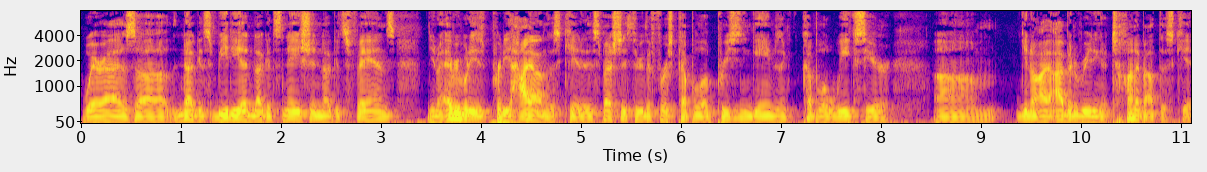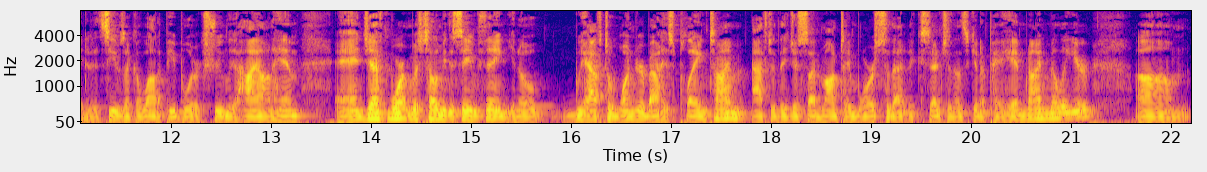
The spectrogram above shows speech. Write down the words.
Whereas uh, Nuggets media, Nuggets Nation, Nuggets fans, you know, everybody is pretty high on this kid, especially through the first couple of preseason games and a couple of weeks here. Um, you know, I, have been reading a ton about this kid, and it seems like a lot of people are extremely high on him. And Jeff Morton was telling me the same thing. You know, we have to wonder about his playing time after they just signed Monte Morris to that extension that's going to pay him nine mil a year. Um,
